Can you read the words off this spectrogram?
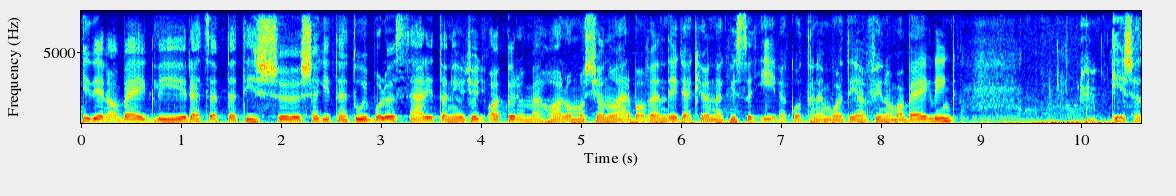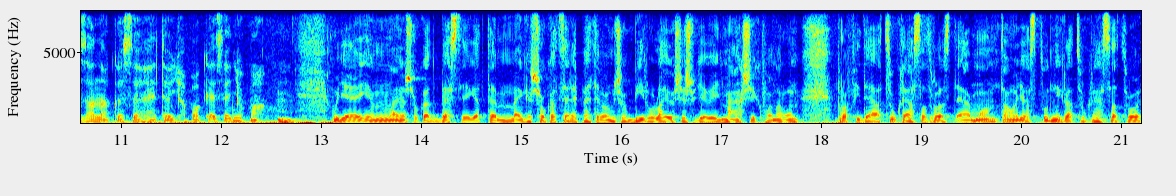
idén a beigli receptet is segített újból összeállítani, úgyhogy örömmel hallom, most januárban vendégek jönnek vissza, hogy évek óta nem volt ilyen finom a beiglink és ez annak köszönhető, hogy apa keze nyoma. Mhm. Ugye én nagyon sokat beszélgettem, meg sokat szerepeltem a műsor Bíró Lajos, és ugye egy másik vonalon profi, de a cukrászatról azt elmondta, hogy azt tudni kell a cukrászatról,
